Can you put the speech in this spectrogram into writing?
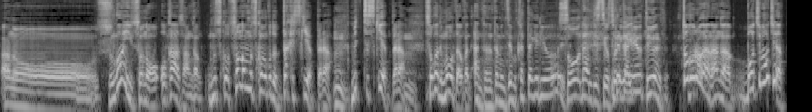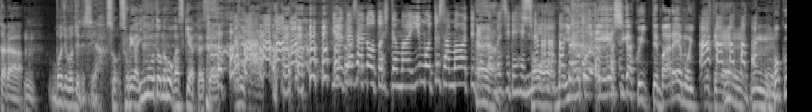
あのーすごいそのお母さんが息子、その息子のことだけ好きやったら、めっちゃ好きやったら、そこでもうたお金、あんたのために全部買ってあげるよ。そうなんですよ。それが買ってあげるよって言うんですよ。ところがなんか、ぼちぼちやったら、ぼちぼちですや。そ、それが妹の方が好きやったですよ。平田さんのお年玉、妹さん回ってたかもしれへんな。そう、もう妹、ええ私学行ってバレエも行ってて、うん、僕、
